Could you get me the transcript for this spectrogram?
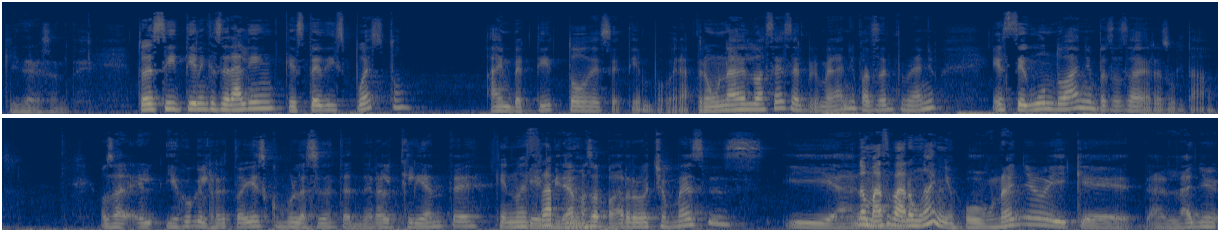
Qué interesante. Entonces sí, tiene que ser alguien que esté dispuesto a invertir todo ese tiempo, ¿verdad? Pero una vez lo haces, el primer año, pasas el primer año, el segundo año empiezas a ver resultados. O sea, el, yo creo que el reto ahí es cómo le haces entender al cliente que no es que rápido. mira, vas a pagar ocho meses y... al- No, más para un año. O un año y que al año...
